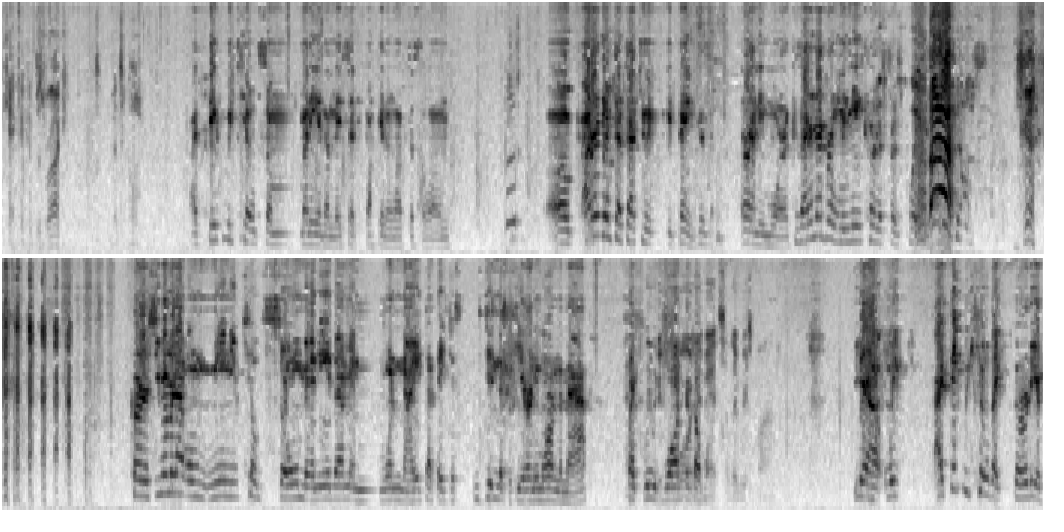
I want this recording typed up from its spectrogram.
I can't pick up this rock. It's invincible. I think we killed so many of them. They said fucking and left us alone. Oh, I don't know if that's actually a thing, cause, or anymore. Because I remember when me and Curtis first played. we Ah! killed- Curtis, you remember that when me and you killed so many of them in one night that they just didn't appear anymore on the map? Like we would Before wander they the made it so they respawn. Yeah, we. I think we killed like thirty or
